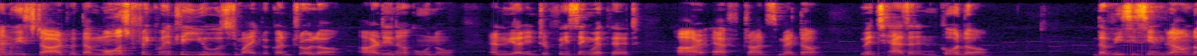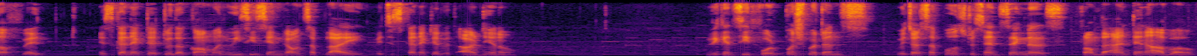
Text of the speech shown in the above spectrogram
And we start with the most frequently used microcontroller Arduino Uno and we are interfacing with it RF transmitter which has an encoder. The VCC and ground of it is connected to the common VCC and ground supply which is connected with Arduino. We can see four push buttons which are supposed to send signals from the antenna above.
